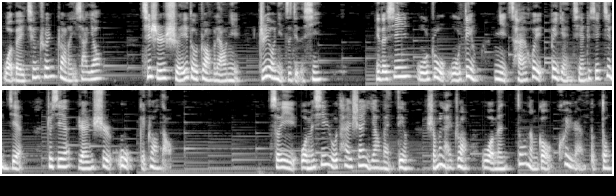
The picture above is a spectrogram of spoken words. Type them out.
我被青春撞了一下腰。其实谁都撞不了你，只有你自己的心。你的心无助无定。你才会被眼前这些境界、这些人事物给撞倒。所以，我们心如泰山一样稳定，什么来撞，我们都能够岿然不动。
